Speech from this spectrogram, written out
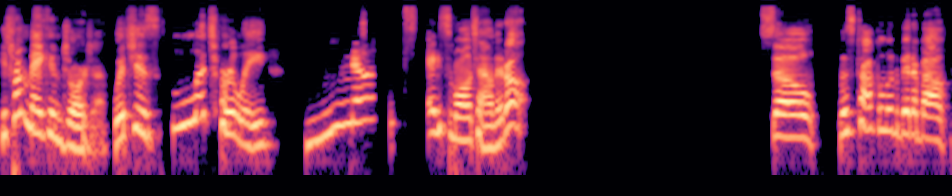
He's from Macon, Georgia, which is literally not a small town at all. So let's talk a little bit about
